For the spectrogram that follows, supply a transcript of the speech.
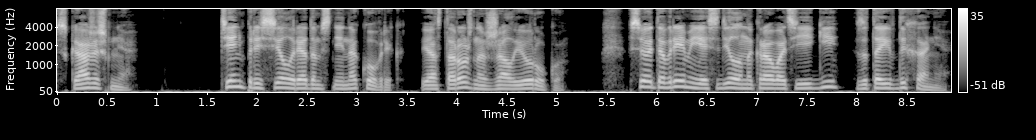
«Скажешь мне?» Тень присел рядом с ней на коврик и осторожно сжал ее руку. Все это время я сидела на кровати Яги, затаив дыхание.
